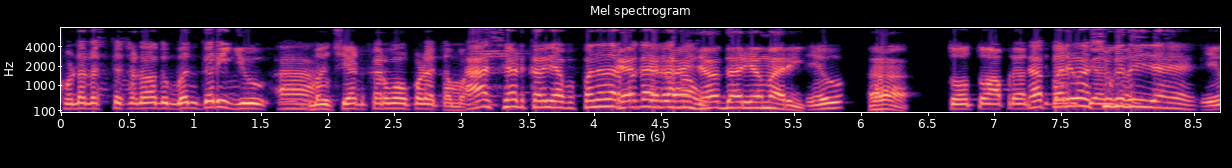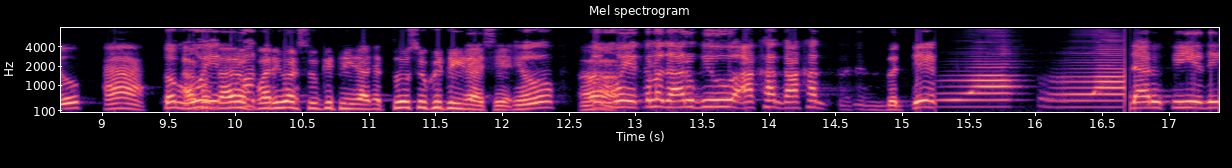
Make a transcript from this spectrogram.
ખોટા રસ્તે ચડવાનું બંધ કરી ગયું મને સેટ કરવો પડે તમારે. હા સેટ કરી આપો પંદર હજાર પગાર જવાબદારી અમારી. એવું? હા. તો તો આપણે પરિવાર સુખી થઈ જાય. એવું? હા. તો હું તારો પરિવાર સુખી થઈ જાય તું સુખી થઈ જશે એવું? તો હું. એકલો દારૂ પીવું આખા આખા બધે દારૂ પીએ છે.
